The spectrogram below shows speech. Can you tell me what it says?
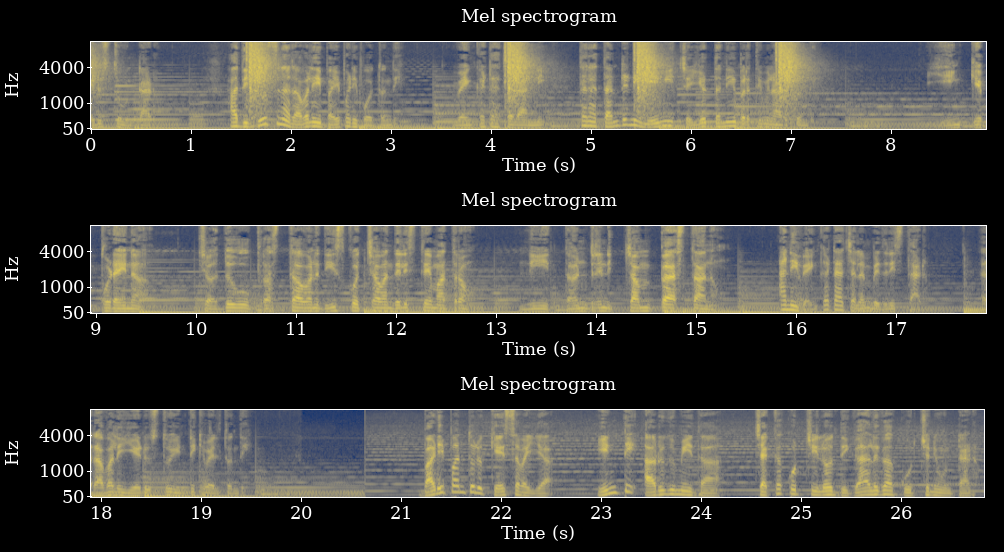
ఏడుస్తూ ఉంటాడు. అది చూసిన రవలి భయపడిపోతుంది. వెంకటాచలాన్ని తన తండ్రిని ఏమీ చెయ్యొద్దని బ్రతిమిలాడుతుంది. ఇంకెప్పుడైనా చదువు ప్రస్తావన తీసుకొచ్చావని తెలిస్తే మాత్రం నీ తండ్రిని చంపేస్తాను అని వెంకటాచలం బెదిరిస్తాడు. రవలి ఏడుస్తూ ఇంటికి వెళ్తుంది. బడిపంతులు కేశవయ్య ఇంటి అరుగు మీద చెక్క కుర్చీలో దిగాలుగా కూర్చుని ఉంటాడు.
